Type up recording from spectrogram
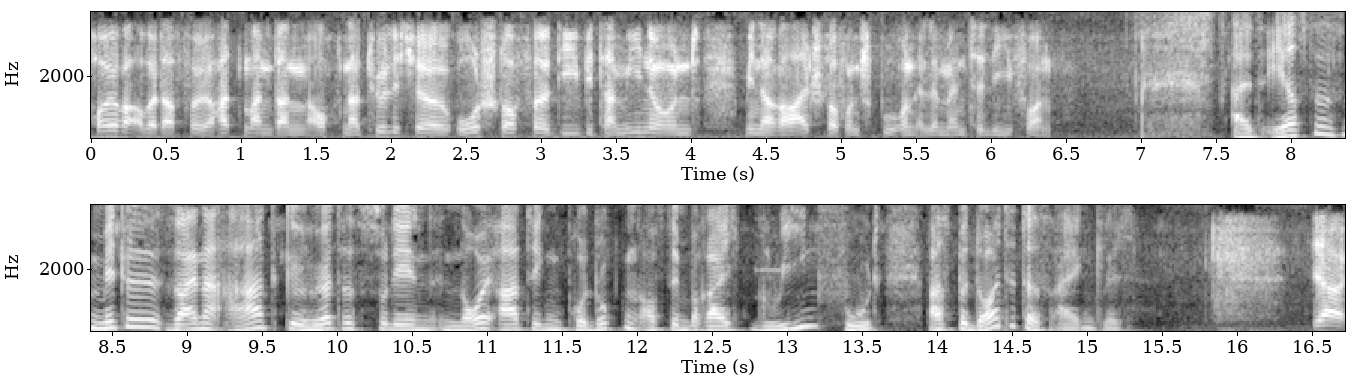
teurer, aber dafür hat man dann auch natürliche Rohstoffe, die Vitamine und Mineralstoff- und Spurenelemente liefern. Als erstes Mittel seiner Art gehört es zu den neuartigen Produkten aus dem Bereich Green Food. Was bedeutet das eigentlich? Ja,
